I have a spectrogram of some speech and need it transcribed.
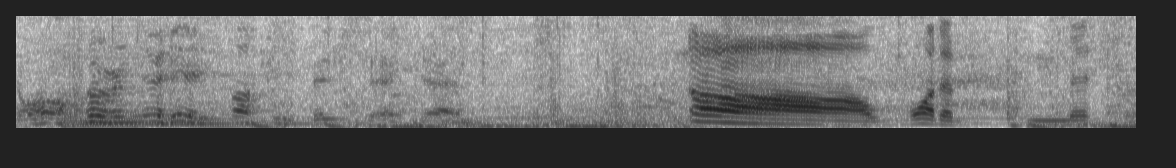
oh, yeah, he fucking it again. Oh, what a misser.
